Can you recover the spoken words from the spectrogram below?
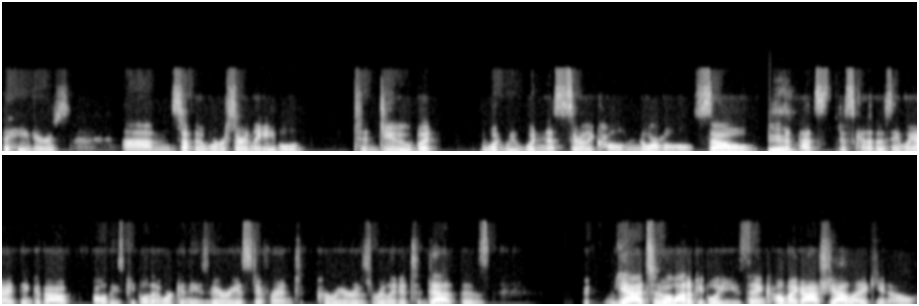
behaviors um stuff that we're certainly able to do but what we wouldn't necessarily call normal so yeah that's just kind of the same way i think about all these people that work in these various different careers related to death is yeah, to a lot of people, you think, oh my gosh, yeah, like, you know,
